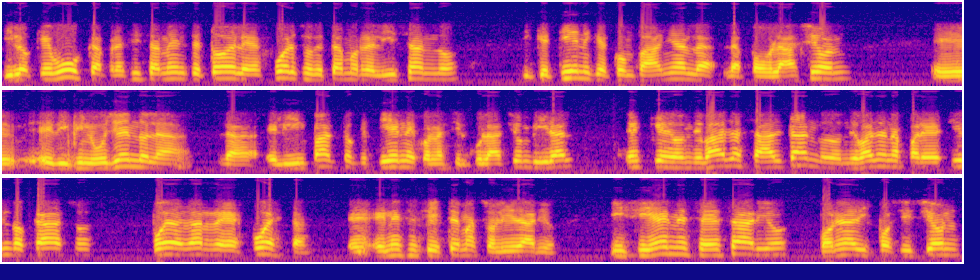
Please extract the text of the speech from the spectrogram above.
y lo que busca precisamente todo el esfuerzo que estamos realizando y que tiene que acompañar la, la población eh, eh, disminuyendo el impacto que tiene con la circulación viral, es que donde vaya saltando, donde vayan apareciendo casos, pueda dar respuesta en, ese sistema solidario. Y si es necesario, poner a disposición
